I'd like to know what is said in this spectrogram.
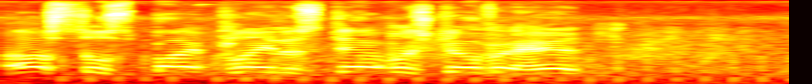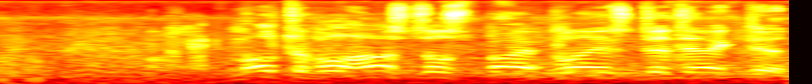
Hostile spy plane established overhead. Multiple hostile spy planes detected.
